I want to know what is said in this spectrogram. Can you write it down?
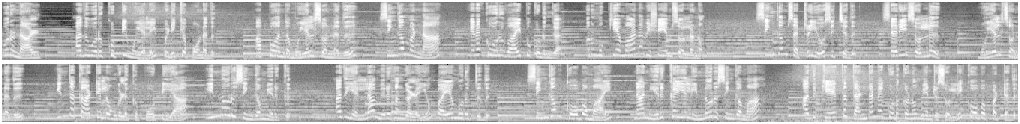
ஒரு நாள் அது ஒரு குட்டி முயலை பிடிக்க போனது. அப்போ அந்த முயல் சொன்னது சிங்கம் அண்ணா எனக்கு ஒரு வாய்ப்பு கொடுங்க. ஒரு முக்கியமான விஷயம் சொல்லணும். சிங்கம் சற்று யோசிச்சது. சரி சொல்லு. முயல் சொன்னது இந்த காட்டில் உங்களுக்கு போட்டியா? இன்னொரு சிங்கம் இருக்கு. அது எல்லா மிருகங்களையும் பயமுறுத்துது. சிங்கம் கோபமாய் நான் இருக்கையில் இன்னொரு சிங்கமா? அதுக்கேத்த தண்டனை கொடுக்கணும் என்று சொல்லி கோபப்பட்டது.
